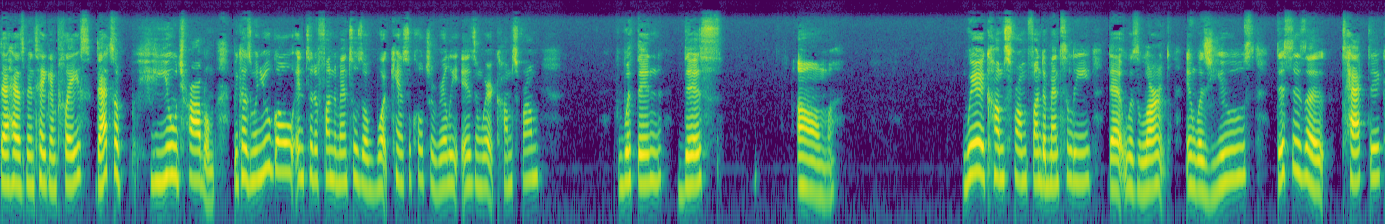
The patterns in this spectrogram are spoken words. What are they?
that has been taking place, that's a huge problem because when you go into the fundamentals of what cancel culture really is and where it comes from within this um where it comes from fundamentally that was learned and was used this is a tactic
